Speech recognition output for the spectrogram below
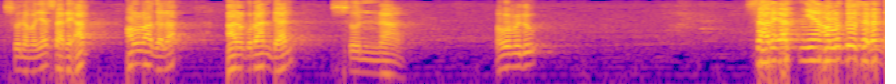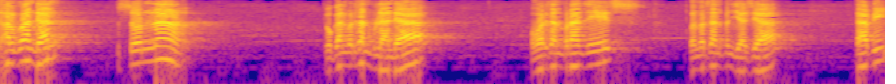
Sunnah namanya syariat Allah adalah Al-Quran dan Sunnah. Apa itu? Syariatnya Allah itu syariat Al-Quran dan Sunnah. Bukan warisan Belanda, warisan Perancis, bukan warisan penjajah, tapi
